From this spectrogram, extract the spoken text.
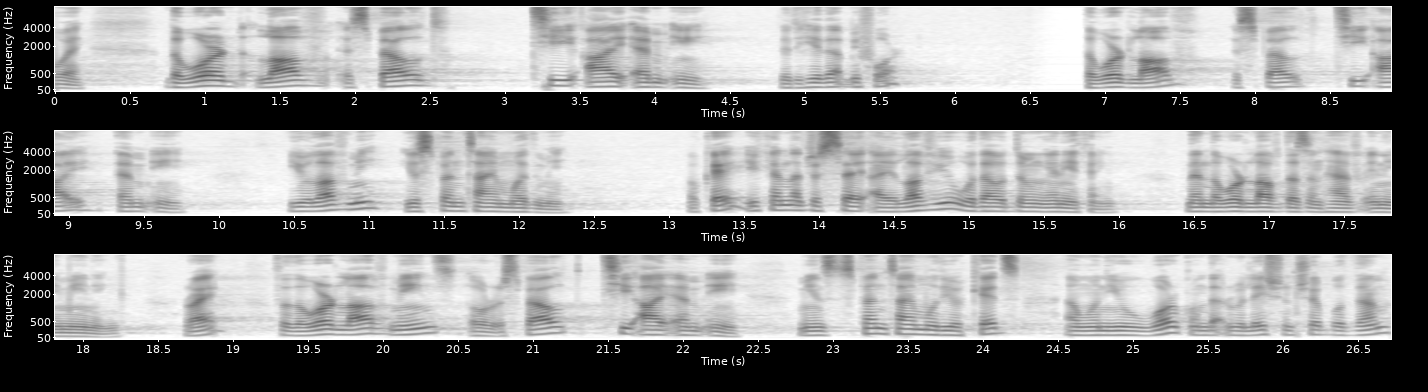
away. The word love is spelled T I M E. Did you hear that before? The word love is spelled T I M E. You love me, you spend time with me. Okay? You cannot just say, I love you without doing anything. Then the word love doesn't have any meaning, right? So the word love means, or spelled T I M E, means spend time with your kids, and when you work on that relationship with them,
